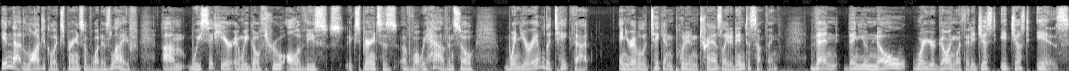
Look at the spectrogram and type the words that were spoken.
in that logical experience of what is life, um, we sit here and we go through all of these experiences of what we have. And so, when you're able to take that and you're able to take it and put it and translate it into something, then then you know where you're going with it. It just it just is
